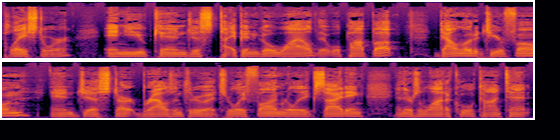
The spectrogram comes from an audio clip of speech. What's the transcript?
Play Store and you can just type in Go Wild. It will pop up, download it to your phone, and just start browsing through it. It's really fun, really exciting, and there's a lot of cool content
